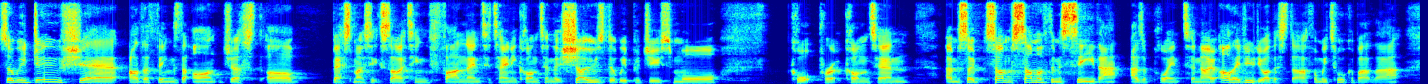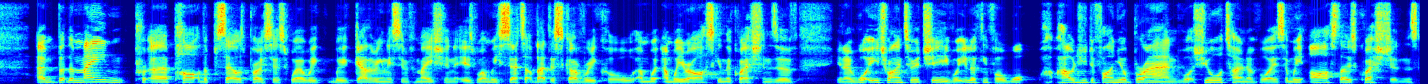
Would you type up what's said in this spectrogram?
So we do share other things that aren't just our best most exciting fun entertaining content that shows that we produce more corporate content um, so some some of them see that as a point to know, oh, they do do other stuff, and we talk about that. Um, but the main uh, part of the sales process where we, we're gathering this information is when we set up that discovery call and, we, and we're asking the questions of, you know, what are you trying to achieve? What are you looking for? What, how do you define your brand? What's your tone of voice? And we ask those questions.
